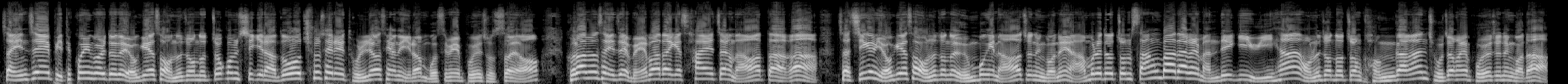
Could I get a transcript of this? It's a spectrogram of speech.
자, 이제 비트코인 골드도 여기에서 어느 정도 조금씩이라도 추세를 돌려 세우는 이런 모습을 보여줬어요. 그러면서 이제 외바닥에 살짝 나왔다가 자, 지금 여기에서 어느 정도 음봉이 나와주는 거는 아무래도 좀 쌍바닥을 만들기 위한 어느 정도 좀 건강한 조정을 보여주는 거다.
